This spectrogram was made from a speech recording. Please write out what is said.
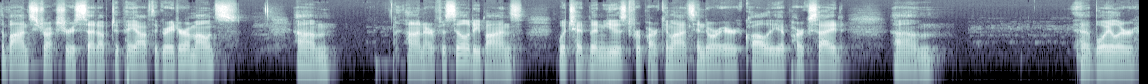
The bond structure is set up to pay off the greater amounts um, on our facility bonds, which had been used for parking lots, indoor air quality at Parkside, um, boiler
